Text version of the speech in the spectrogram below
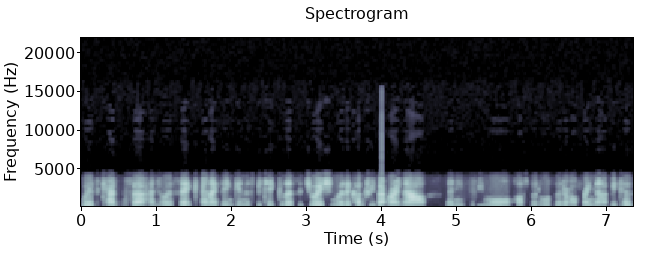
with cancer and who are sick. And I think in this particular situation where the country's at right now, there needs to be more hospitals that are offering that because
